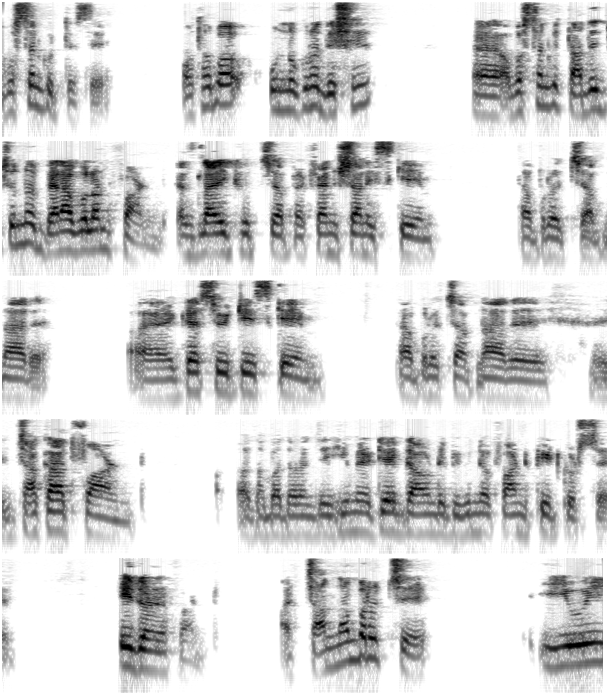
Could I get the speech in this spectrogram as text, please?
অবস্থান করতেছে অথবা অন্য কোনো দেশে অবস্থান করে তাদের জন্য? বেনাবলন ফান্ড এজ লাইক হচ্ছে আপনার পেনশন স্কিম, তারপর হচ্ছে আপনার গ্র্যাচুইটি স্কিম, তারপর হচ্ছে আপনার জাকাত ফান্ড, অথবা ধরেন যে হিউম্যানিটেরিয়ান গ্রাউন্ডে বিভিন্ন ফান্ড ক্রিয়েট করছে, এই ধরনের ফান্ড। আর চার নাম্বার হচ্ছে ইউই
